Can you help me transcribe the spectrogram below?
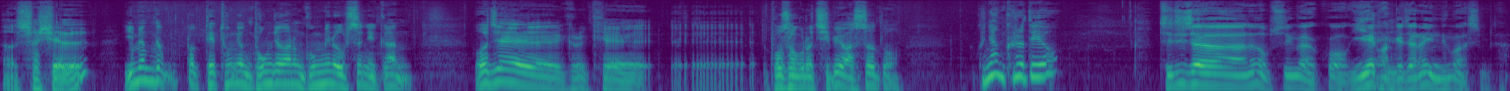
어, 사실 이명박 대통령 동정하는 국민은 없으니까 어제 그렇게 에, 보석으로 집에 왔어도 그냥 그러대요. 지지자는 없으신 것 같고 이해 관계자는 있는 것 같습니다.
